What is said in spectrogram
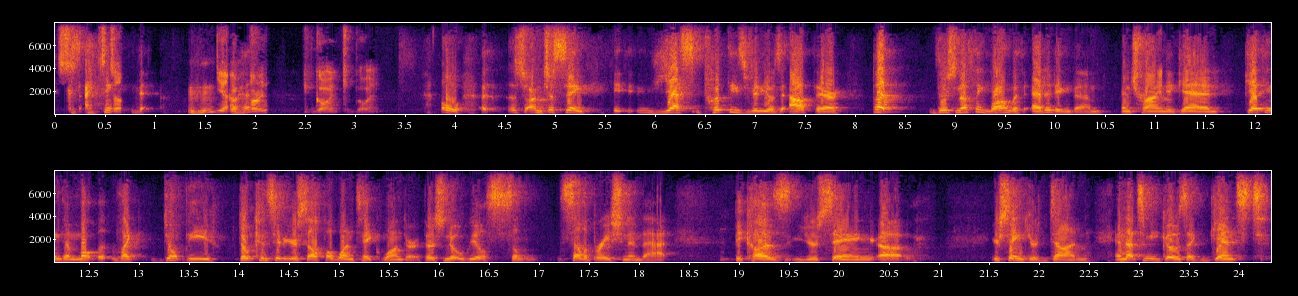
Because I think, So- that, Mhm, yeah, go ahead. sorry. Keep going, keep going. Oh, uh, so I'm just saying, yes, put these videos out there, but there's nothing wrong with editing them and trying again, getting them like don't be don't consider yourself a one-take wonder. There's no real cel- celebration in that because you're saying uh, you're saying you're done, and that to me goes against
